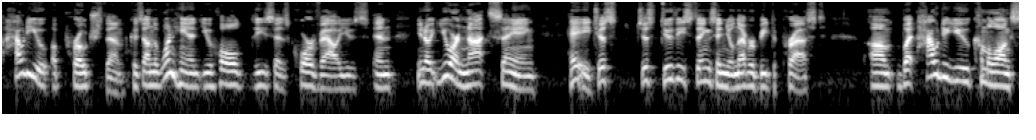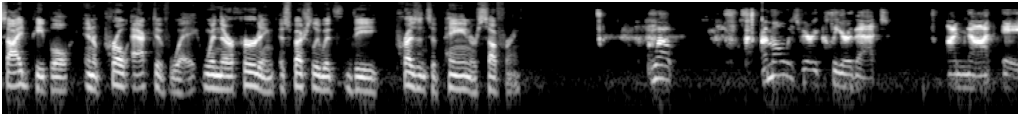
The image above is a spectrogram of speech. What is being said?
how do you approach them? Because on the one hand, you hold these as core values, and you know you are not saying, "Hey, just just do these things and you'll never be depressed." Um, but how do you come alongside people in a proactive way when they're hurting, especially with the presence of pain or suffering? Well, I'm always very clear that I'm not a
